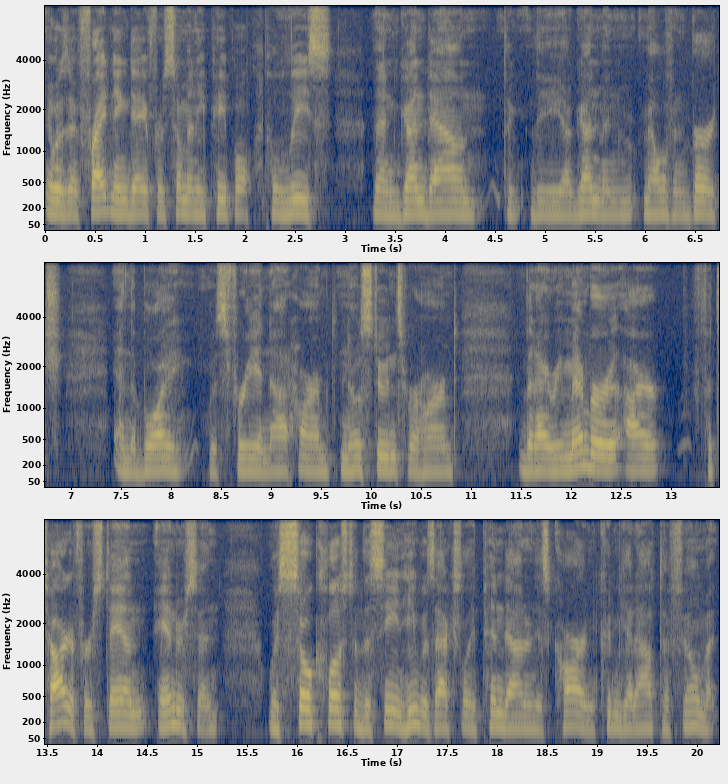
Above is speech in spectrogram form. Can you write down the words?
It was a frightening day for so many people. Police then gunned down the, the uh, gunman, Melvin Birch, and the boy was free and not harmed. No students were harmed. But I remember our photographer, Stan Anderson, was so close to the scene, he was actually pinned down in his car and couldn't get out to film it.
